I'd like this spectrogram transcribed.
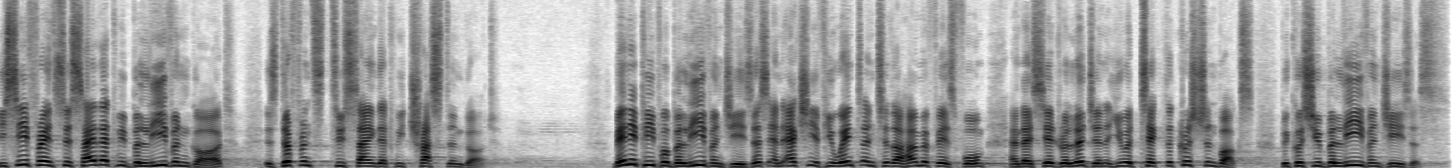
You see, friends, to say that we believe in God is different to saying that we trust in God. Many people believe in Jesus, and actually, if you went into the Home Affairs form and they said religion, you would tick the Christian box because you believe in Jesus.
